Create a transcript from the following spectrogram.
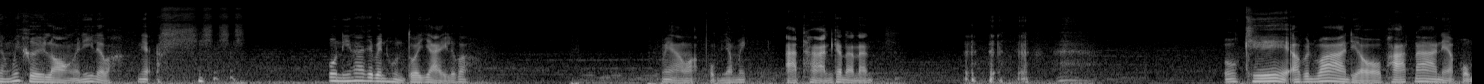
ยังไม่เคยลองอันนี้เลยวะเนี่ย พวกนี้น่าจะเป็นหุ่นตัวใหญ่หรือเปล่า ไม่เอาอะผมยังไม่อาจหาญขนาดนั้น โอเค เอาเป็นว่าเดี๋ยว part หน้าเนี่ย ผม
